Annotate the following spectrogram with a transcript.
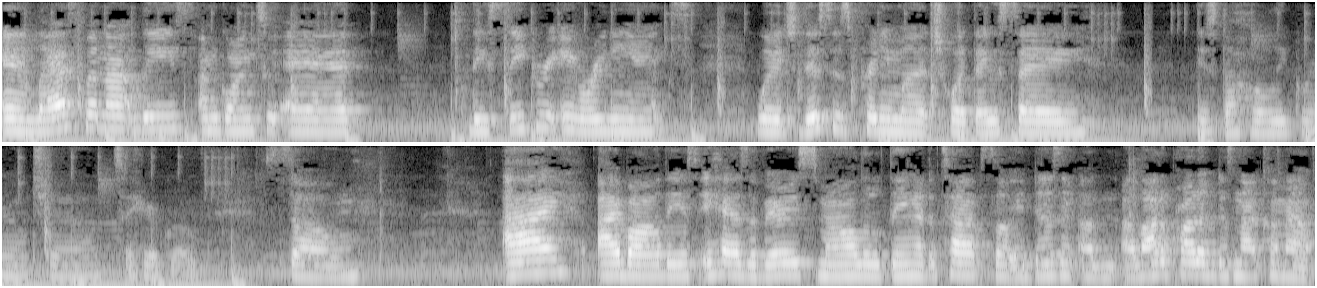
And last but not least, I'm going to add the secret ingredients, which this is pretty much what they say is the holy grail, child, to hair growth. So I eyeball this. It has a very small little thing at the top, so it doesn't, a, a lot of product does not come out.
